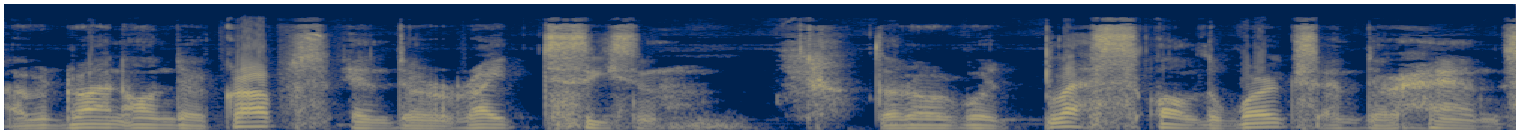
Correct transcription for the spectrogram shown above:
I will run on their crops in the right season. The Lord will bless all the works of their hands.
